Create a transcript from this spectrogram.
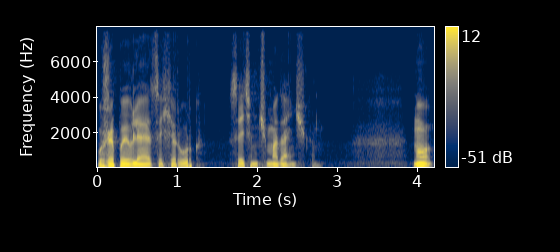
уже появляется хирург с этим чемоданчиком. Но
